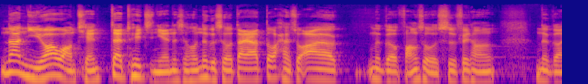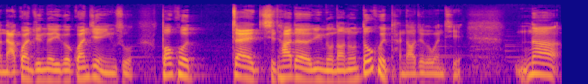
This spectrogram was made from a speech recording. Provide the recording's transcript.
那你要往前再推几年的时候，那个时候大家都还说啊，那个防守是非常那个拿冠军的一个关键因素，包括在其他的运动当中都会谈到这个问题。那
